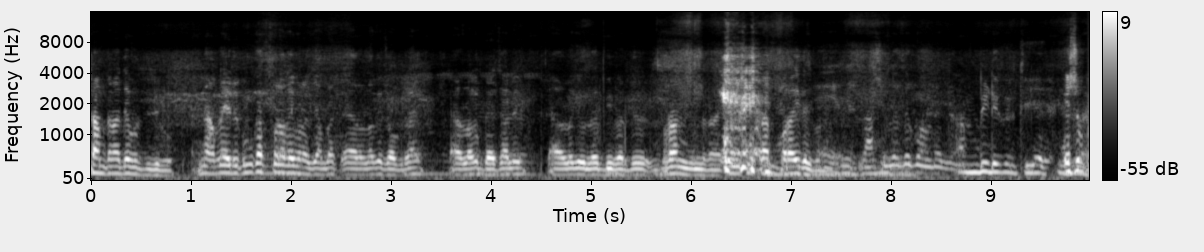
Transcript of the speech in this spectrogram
সান্ত্বনা দেবো দিব। না আমরা এরকম কাজ করা দেবো না যে আমরা কারোর লগে ঝগড়াই কারোর লগে বেজালি কারোর লগে ওগুলো বিবাদ ধরান কাজ করাই দেবো না। এসব কাজ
